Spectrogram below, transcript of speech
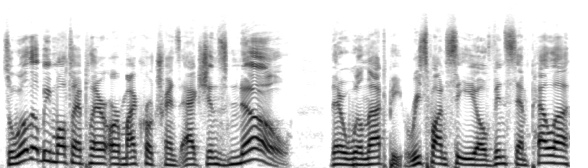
So, will there be multiplayer or microtransactions? No, there will not be. Respawn CEO Vince Zampella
